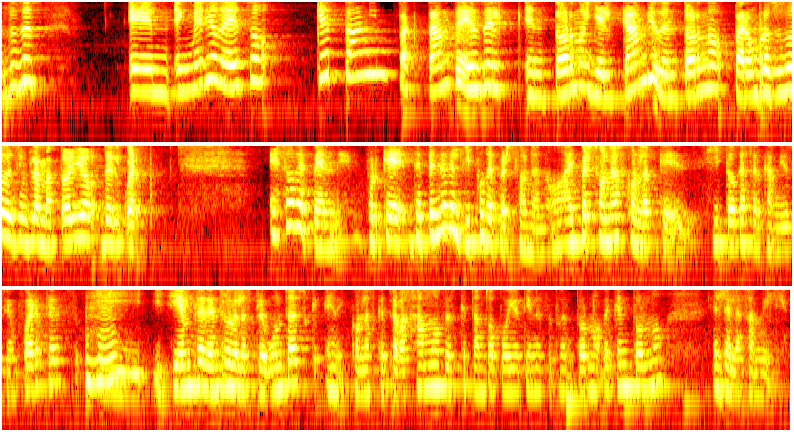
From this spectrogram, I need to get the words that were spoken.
Entonces, en, en medio de eso, ¿Qué tan impactante es el entorno y el cambio de entorno para un proceso desinflamatorio del cuerpo? Eso depende, porque depende del tipo de persona, ¿no? Hay personas con las que sí toca hacer cambios bien fuertes y, siempre dentro de las preguntas con las que trabajamos es qué tanto apoyo tienes de tu entorno, ¿de qué entorno? El de la familia.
